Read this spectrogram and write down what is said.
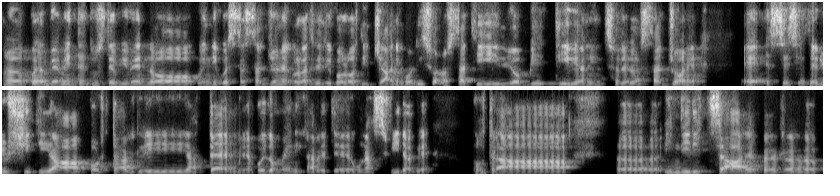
Uh, poi ovviamente tu stai vivendo quindi questa stagione con l'Atletico Lodigiani, quali sono stati gli obiettivi all'inizio della stagione e se siete riusciti a portarli a termine? Poi domenica avete una sfida che potrà uh, indirizzare per,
